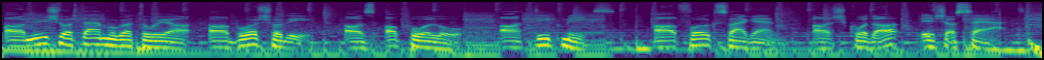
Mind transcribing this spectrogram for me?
A műsor támogatója a Borsodi, az Apollo, a Tipmix, a Volkswagen, a Skoda és a Seat.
